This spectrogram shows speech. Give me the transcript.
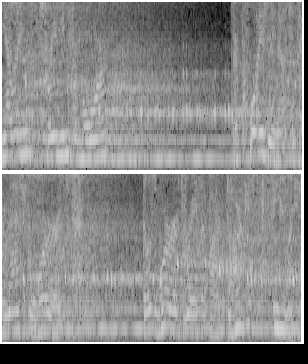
Yelling, screaming for more. They're poisoning us with their magical words. ceiling.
